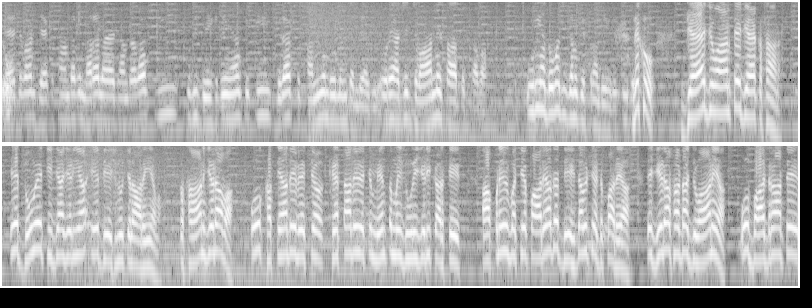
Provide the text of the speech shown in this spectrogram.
ਜੈ ਜਵਾਨ ਜੈ ਕਿਸਾਨ ਦਾ ਵੀ ਨਾਰਾ ਲਾਇਆ ਜਾਂਦਾ ਵਾ ਕੀ ਤੁਸੀਂ ਦੇਖਦੇ ਆ ਕਿਉਂਕਿ ਜਿਹੜਾ ਕਿਸਾਨੀ ਅੰਦੋਲਨ ਚੱਲਿਆ ਸੀ, ਔਰ ਅੱਜ ਜਵਾਨ ਨੇ ਸਾਥ ਦਿੱਤਾ ਵਾ। ਪੂਰੀਆਂ ਦੋਵਾਂ ਚੀਜ਼ਾਂ ਨੂੰ ਕਿਸ ਤਰ੍ਹਾਂ ਦੇਖਦੇ ਕੀ ਦੇਖੋ, ਜੈ ਜਵਾਨ ਤੇ ਜੈ ਕਿਸਾਨ, ਇਹ ਦੋਵੇਂ ਚੀਜ਼ਾਂ ਜਿਹੜੀਆਂ ਇਹ ਦੇਸ਼ ਨੂੰ ਚਲਾ ਰਹੀਆਂ ਵਾ। ਕਿਸਾਨ ਜਿਹੜਾ ਵਾ, ਉਹ ਖੱਤਿਆਂ ਦੇ ਵਿੱਚ, ਖੇਤਾਂ ਦੇ ਵਿੱਚ ਮਿਹਨਤ ਮਜ਼ਦੂਰੀ ਜਿਹੜੀ ਕਰਕੇ ਆਪਣੇ ਵੀ ਬੱਚੇ ਪਾ ਰਿਹਾ ਤੇ ਦੇਸ਼ ਦਾ ਵੀ ਢਿੱਡ ਭਰ ਰਿਹਾ। ਤੇ ਜਿਹੜਾ ਸਾਡਾ ਜਵਾਨ ਆ, ਉਹ ਬਾਰਡਰਾਂ ਤੇ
